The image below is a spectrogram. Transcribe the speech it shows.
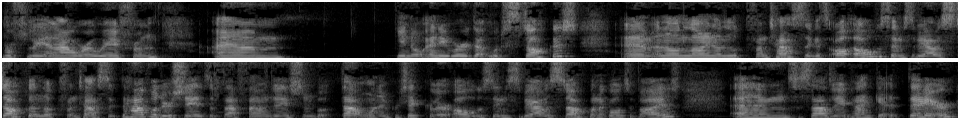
roughly an hour away from, um, you know, anywhere that would stock it um, and online and Lookfantastic. It's all, it always seems to be out of stock and Lookfantastic. They have other shades of that foundation, but that one in particular always seems to be out of stock when I go to buy it. Um, so sadly I can't get it there.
